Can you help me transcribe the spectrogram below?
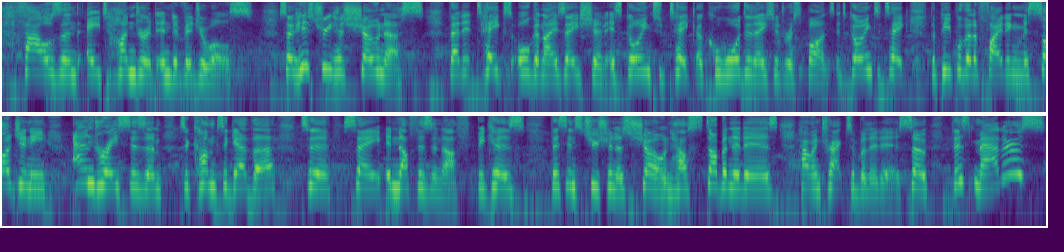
1,800 individuals. So history has shown us that it takes organization. It's going to take a coordinated response. It's going to take the people that are fighting misogyny and racism to come together to say enough is enough because this institution has shown how stubborn it is, how intractable it is. So this matters,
